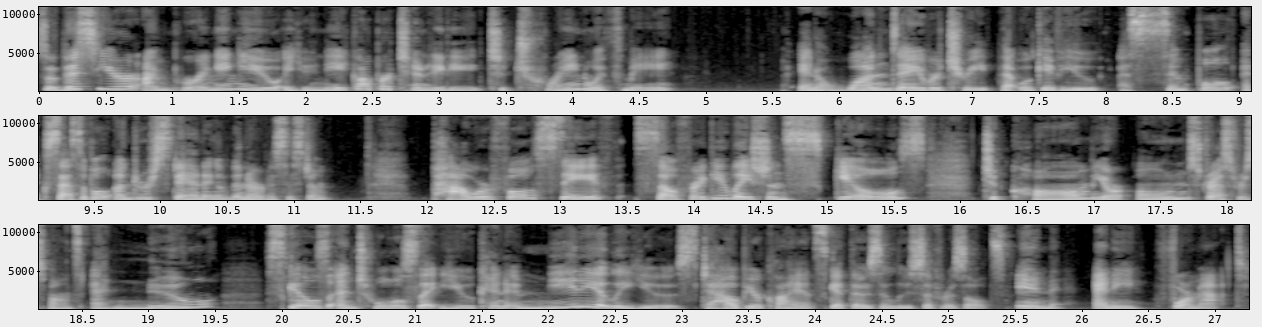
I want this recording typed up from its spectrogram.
So, this year, I'm bringing you a unique opportunity to train with me in a one day retreat that will give you a simple, accessible understanding of the nervous system, powerful, safe self regulation skills to calm your own stress response, and new skills and tools that you can immediately use to help your clients get those elusive results in any format.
